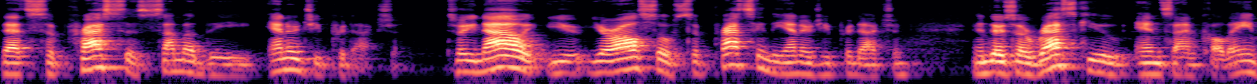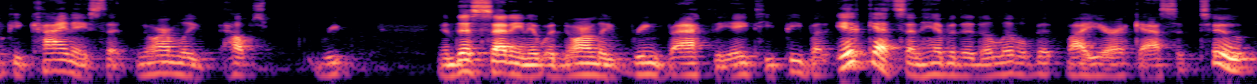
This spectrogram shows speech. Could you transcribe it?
that suppresses some of the energy production. So now you, you're also suppressing the energy production, and there's a rescue enzyme called AMP kinase that normally helps. Re- in this setting, it would normally bring back the ATP, but it gets inhibited a little bit by uric acid too.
